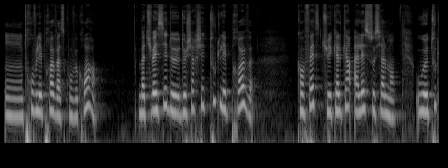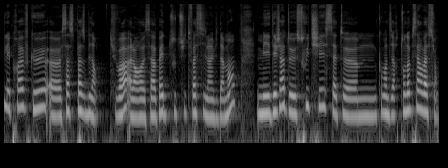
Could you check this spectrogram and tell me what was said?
on trouve les preuves à ce qu'on veut croire, bah, tu vas essayer de chercher toutes les preuves qu'en fait tu es quelqu'un à l'aise socialement ou euh, toutes les preuves que euh, ça se passe bien. Tu vois, alors euh, ça va pas être tout de suite facile hein, évidemment, mais déjà de switcher cette comment dire ton observation,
